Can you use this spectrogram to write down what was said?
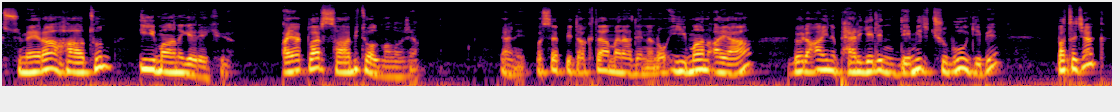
Sümeyra Hatun imanı gerekiyor. Ayaklar sabit olmalı hocam. Yani vesebbit aktamena denen o iman ayağı böyle aynı pergelin demir çubuğu gibi batacak,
